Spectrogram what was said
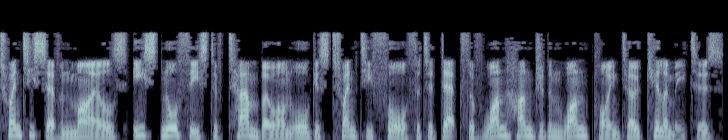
27 miles east-northeast of Tambo on August 24 at a depth of 101.0 kilometers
